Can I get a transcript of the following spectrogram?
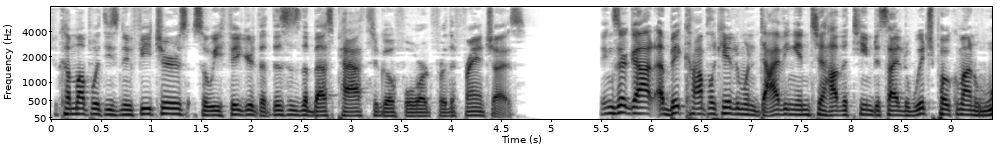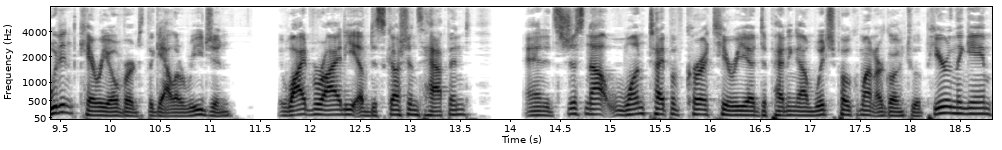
to come up with these new features, so we figured that this is the best path to go forward for the franchise. Things are got a bit complicated when diving into how the team decided which Pokemon wouldn't carry over into the Galar region. A wide variety of discussions happened, and it's just not one type of criteria depending on which Pokemon are going to appear in the game,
